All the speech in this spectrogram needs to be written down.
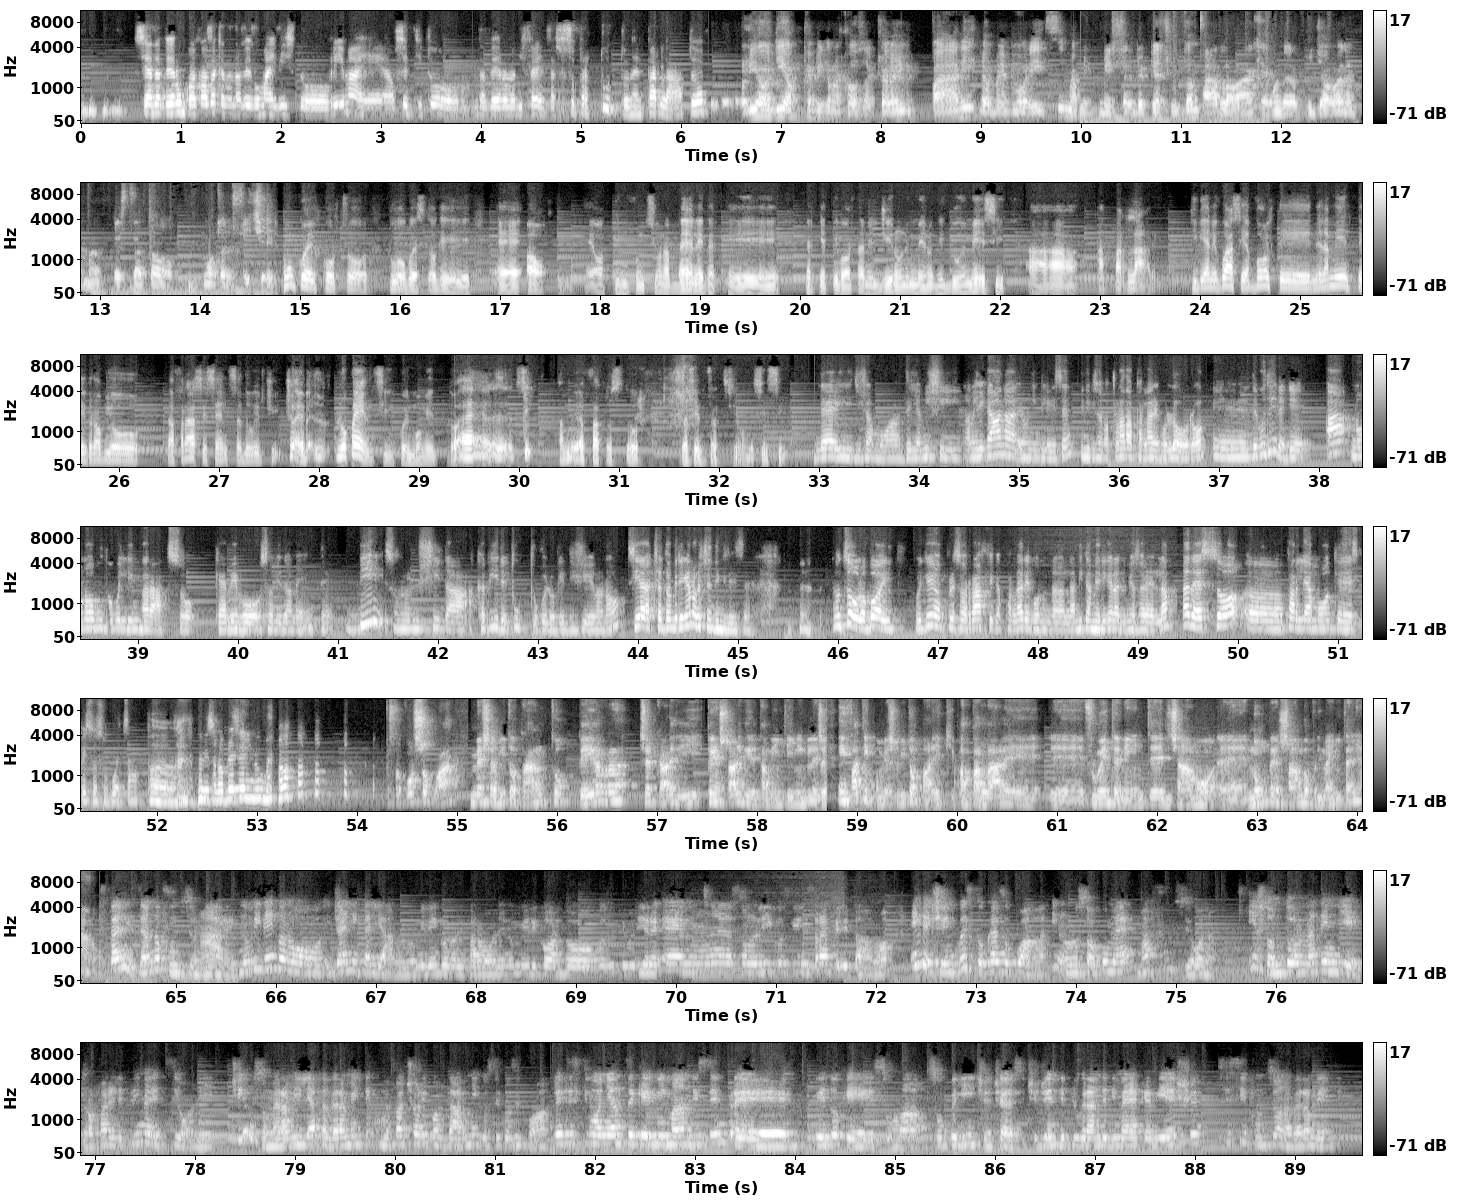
sia davvero un qualcosa che non avevo mai visto prima e ho sentito davvero la differenza soprattutto nel parlato. Io lì ho capito una cosa, che lo impari, lo memorizzi, ma mi sarebbe piaciuto farlo anche quando ero più giovane, ma è stato molto difficile. Comunque il corso tuo, questo che è ottimo, è ottimo, funziona bene perché, perché ti porta nel giro nemmeno di due mesi a, a parlare. Ti viene quasi a volte nella mente proprio la frase senza doverci... cioè lo pensi in quel momento. Eh, sì, a me ha fatto questa sensazione, sì sì. Lei diciamo ha degli amici in americana e un inglese, quindi mi sono trovata a parlare con loro e devo dire che A non ho avuto quell'imbarazzo che avevo solitamente, B sono riuscita a capire tutto quello che dicevano, sia accento americano che accento inglese. non solo, poi poiché ho preso Raffica a parlare con l'amica americana di mia sorella, adesso uh, parliamo anche spesso su WhatsApp, mi sono presa il numero. questo corso qua mi è servito tanto per cercare di pensare direttamente in inglese e infatti mi è servito parecchio a parlare eh, fluentemente, diciamo, eh, non pensando prima in italiano. Sta iniziando a funzionare, non mi vengono, già in italiano, non mi vengono le parole, non mi ricordo cosa devo dire, eh, sono lì così in tranquillità, no? E invece in questo caso qua, io non lo so com'è, ma funziona. Io sono tornata indietro a fare le prime lezioni, io mi sono meravigliata veramente come faccio a ricordarmi queste cose qua. Le testimonianze che mi mandi sempre, vedo che insomma sono felice, cioè se c'è gente più grande di me che riesce, sì sì funziona veramente.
